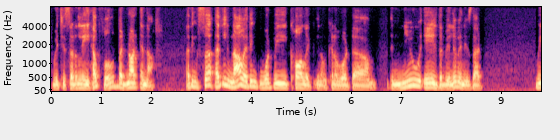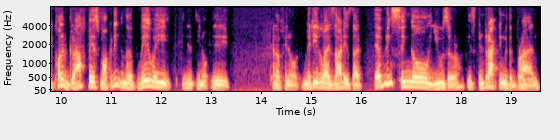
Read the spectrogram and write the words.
which is certainly helpful, but not enough. I think so. I think now I think what we call like you know kind of what um, the new age that we live in is that we call it graph-based marketing, and the way we you know kind of you know materialize that is that every single user is interacting with the brand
